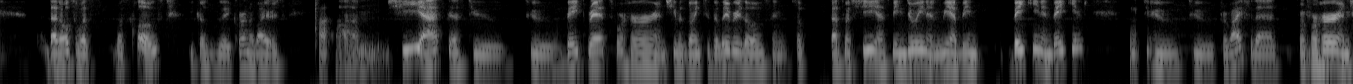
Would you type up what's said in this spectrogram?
that also was was closed because of the coronavirus. Huh. Um, she asked us to to bake breads for her, and she was going to deliver those, and so that's what she has been doing, and we have been baking and baking Hmm. to to provide for that for for her and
